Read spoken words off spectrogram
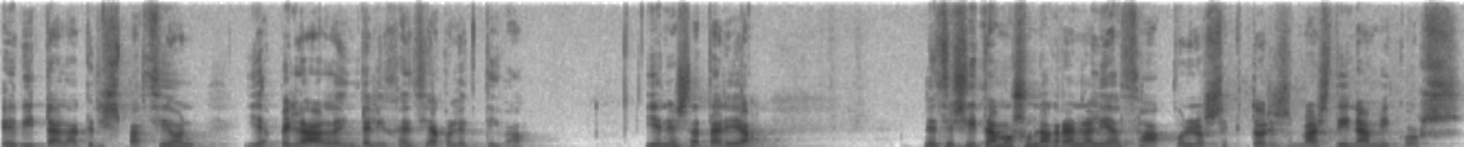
evita la crispación y apela a la inteligencia colectiva. Y en esa tarea Necesitamos una gran alianza con los sectores más dinámicos,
